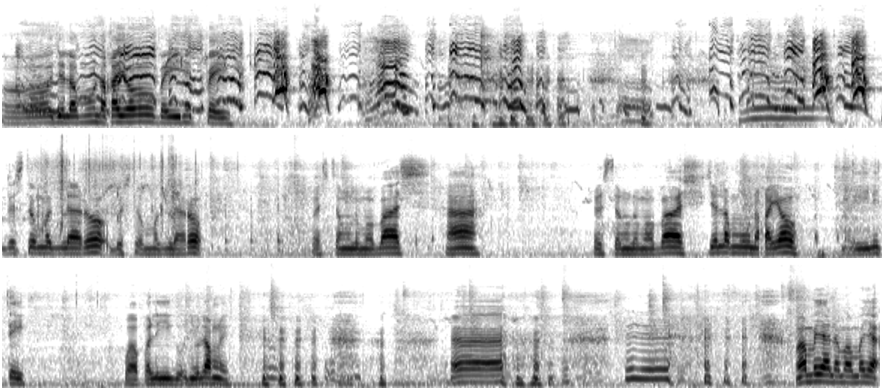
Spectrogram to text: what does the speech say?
Oh, dyan lang muna kayo. Mainit pa eh. Gustong maglaro, gustong maglaro. Gustong lumabas, ha? Gustong lumabas. Diyan lang muna kayo. Mainit eh. Papaligo nyo lang eh. ah. mamaya na, mamaya.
